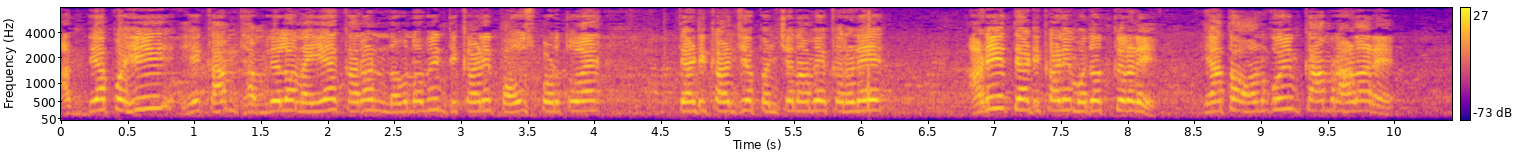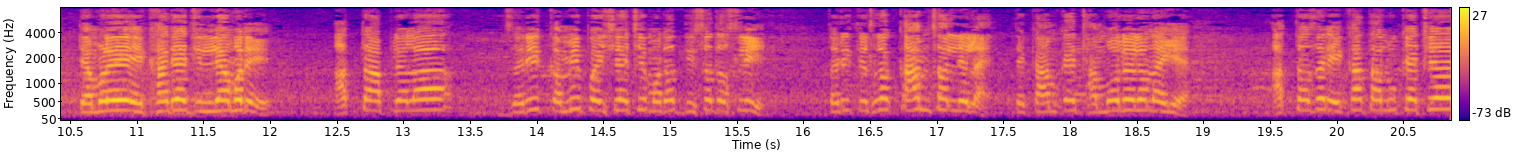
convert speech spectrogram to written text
अद्यापही हे काम थांबलेलं नाहीये कारण नवनवीन ठिकाणी पाऊस पडतोय त्या ठिकाणचे पंचनामे करणे आणि त्या ठिकाणी मदत करणे हे आता ऑनगोईंग काम राहणार आहे. त्यामुळे एखाद्या जिल्ह्यामध्ये आता आपल्याला जरी कमी पैशाची मदत दिसत असली तरी तिथलं काम चाललेलं आहे. ते काम काही थांबवलेलं नाहीये. आता जर एका तालुक्याचे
